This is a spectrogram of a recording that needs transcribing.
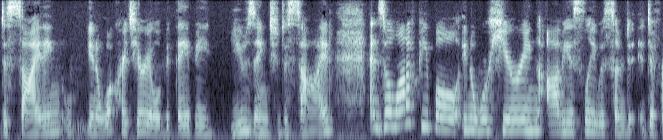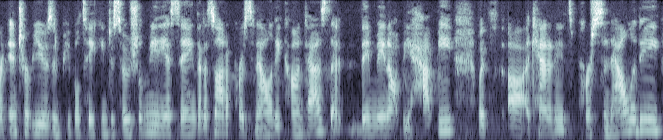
deciding? You know, what criteria will they be using to decide. And so a lot of people, you know, we're hearing obviously with some d- different interviews and people taking to social media saying that it's not a personality contest, that they may not be happy with uh, a candidate's personality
